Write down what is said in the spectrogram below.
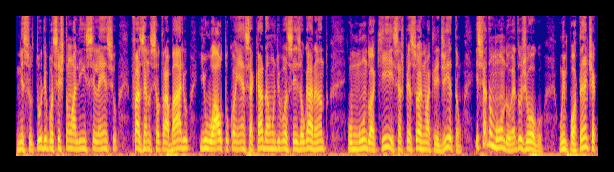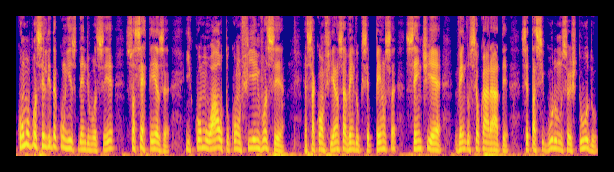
nisso tudo e vocês estão ali em silêncio fazendo seu trabalho e o alto conhece a cada um de vocês, eu garanto. O mundo aqui, se as pessoas não acreditam, isso é do mundo, é do jogo. O importante é como você lida com isso dentro de você, sua certeza e como o alto confia em você. Essa confiança vem do que você pensa, sente é, vem do seu caráter. Você está seguro no seu estudo,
